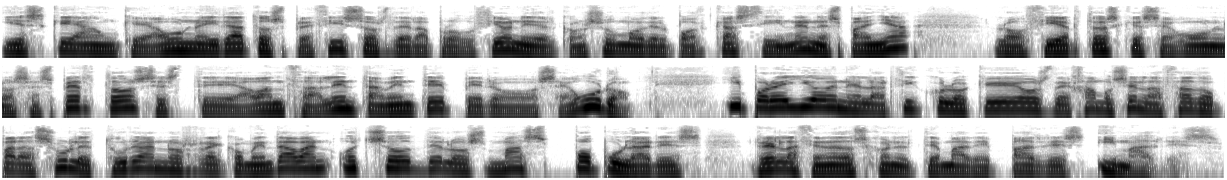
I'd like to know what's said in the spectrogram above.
Y es que aunque aún hay datos precisos de la producción y del consumo del podcasting en España, lo cierto es que según los expertos este avanza lentamente pero seguro. Y por ello en el artículo que os dejamos enlazado para su lectura nos recomendaban ocho de los más populares relacionados con el tema de padres y madres.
